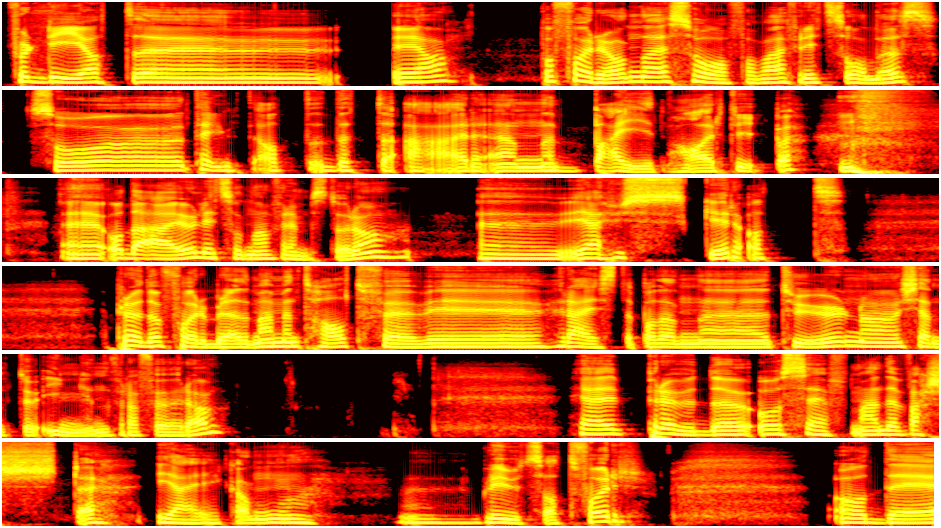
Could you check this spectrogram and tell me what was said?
Fordi at eh, Ja, på forhånd da jeg så for meg Fritz Aanes, så tenkte jeg at dette er en beinhard type. Eh, og det er jo litt sånn han fremstår òg. Jeg husker at jeg prøvde å forberede meg mentalt før vi reiste på denne turen, og kjente jo ingen fra før av. Jeg prøvde å se for meg det verste jeg kan eh, bli utsatt for, og det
